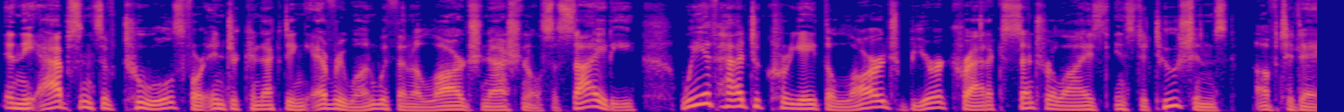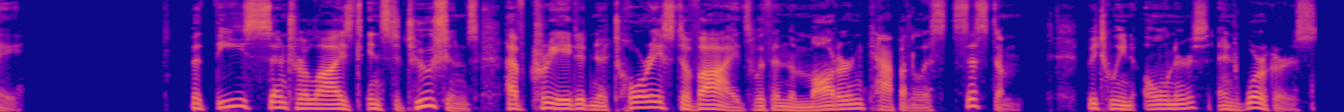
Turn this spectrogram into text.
In the absence of tools for interconnecting everyone within a large national society, we have had to create the large bureaucratic centralized institutions of today. But these centralized institutions have created notorious divides within the modern capitalist system between owners and workers,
